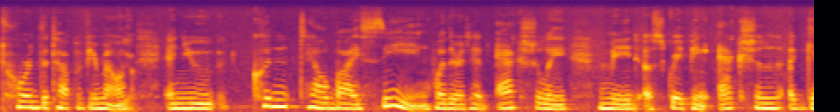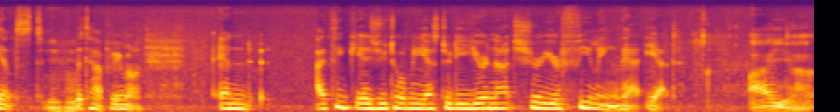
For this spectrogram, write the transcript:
toward the top of your mouth, Yeah. and you couldn't tell by seeing whether it had actually made a scraping action against Mhm. the top of your mouth. And I think, as you told me yesterday, you're not sure you're feeling that yet. I uh,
